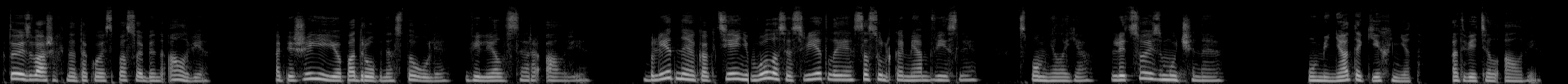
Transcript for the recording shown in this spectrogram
«Кто из ваших на такое способен, Алви?» «Опиши ее подробно, Стоули», — велел сэр Алви. Бледная, как тень, волосы светлые, сосульками обвисли. Вспомнила я. Лицо измученное. «У меня таких нет», — ответил Алви.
